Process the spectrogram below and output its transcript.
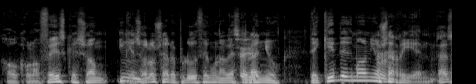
"Jo, con lo fees que son y Mm. que solo se reproducen una vez al año. ¿De qué demonios se ríen? ¿Sabes?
